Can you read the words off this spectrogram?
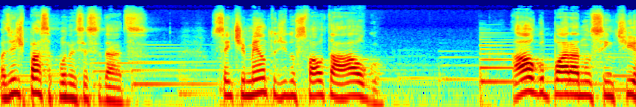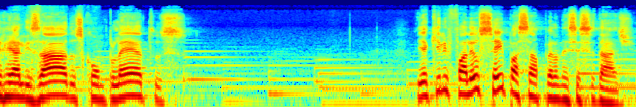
Mas a gente passa por necessidades. Sentimento de nos falta algo. Algo para nos sentir realizados, completos. E aqui ele fala: Eu sei passar pela necessidade.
